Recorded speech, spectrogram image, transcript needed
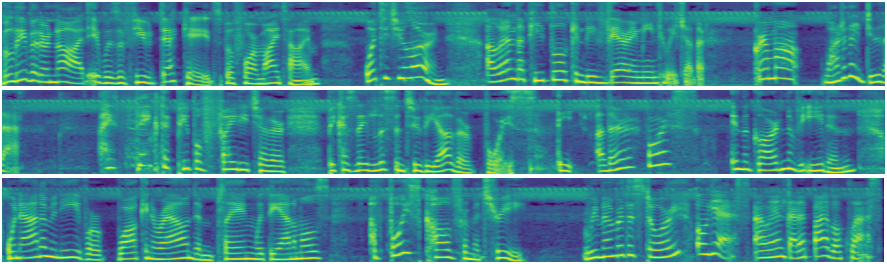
Believe it or not, it was a few decades before my time. What did you learn? I learned that people can be very mean to each other. Grandma, why do they do that? I think that people fight each other because they listen to the other voice. The other voice? In the Garden of Eden, when Adam and Eve were walking around and playing with the animals, a voice called from a tree. Remember the story? Oh, yes. I learned that at Bible class.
